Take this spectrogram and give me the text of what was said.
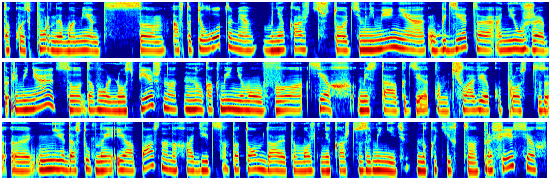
такой спорный момент с автопилотами. Мне кажется, что тем не менее где-то они уже применяются довольно успешно, ну как минимум в тех местах, где там человеку просто недоступно и опасно находиться. Потом, да, это можно, мне кажется, заменить на каких-то профессиях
